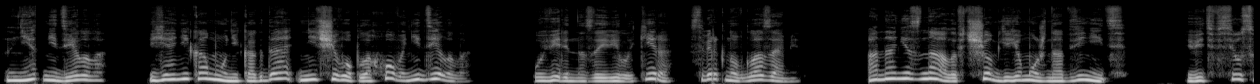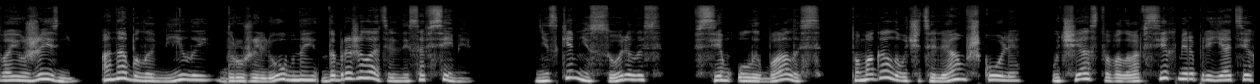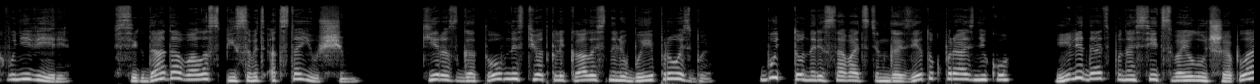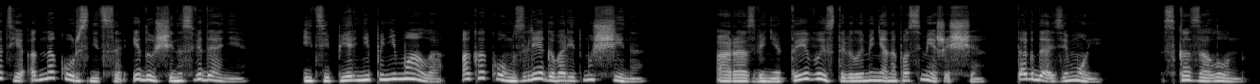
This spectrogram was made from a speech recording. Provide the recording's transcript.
«Нет, не делала. Я никому никогда ничего плохого не делала. уверенно заявила Кира, сверкнув глазами. Она не знала, в чем ее можно обвинить. Ведь всю свою жизнь она была милой, дружелюбной, доброжелательной со всеми. Ни с кем не ссорилась, всем улыбалась, помогала учителям в школе, участвовала во всех мероприятиях в универе, всегда давала списывать отстающим. Кира с готовностью откликалась на любые просьбы, будь то нарисовать стенгазету к празднику или дать поносить свое лучшее платье однокурснице, идущей на свидание. И теперь не понимала, о каком зле говорит мужчина. «А разве не ты выставила меня на посмешище? Тогда зимой», — сказал он.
